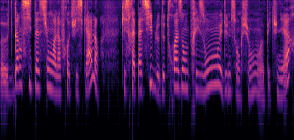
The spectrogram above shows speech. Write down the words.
d'incitation à la fraude fiscale, qui serait passible de trois ans de prison et d'une sanction pécuniaire.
